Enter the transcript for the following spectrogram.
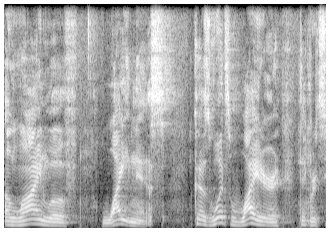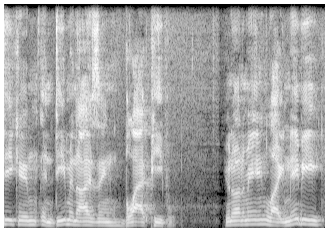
align with whiteness. Because what's whiter than critiquing and demonizing black people? You know what I mean? Like maybe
